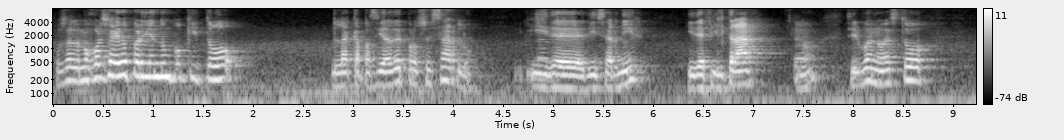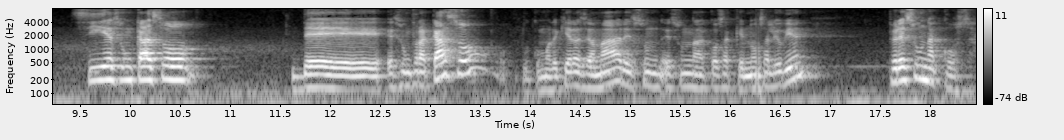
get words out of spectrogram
pues a lo mejor se ha ido perdiendo un poquito la capacidad de procesarlo y de discernir y de filtrar, Claro. ¿no? Decir, bueno, esto sí es un caso de, es un fracaso, como le quieras llamar, es, un, es una cosa que no salió bien, pero es una cosa.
